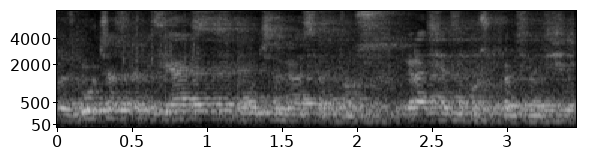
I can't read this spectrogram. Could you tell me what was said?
Pues muchas felicidades muchas gracias a todos. Gracias por su presencia.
